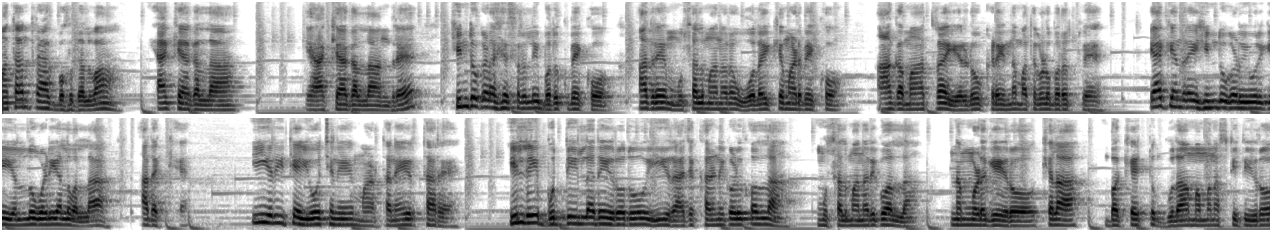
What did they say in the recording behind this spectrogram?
ಮತಾಂತರ ಆಗಬಹುದಲ್ವಾ? ಯಾಕೆ ಆಗಲ್ಲ? ಯಾಕೆ ಆಗಲ್ಲ ಅಂದರೆ ಹಿಂದೂಗಳ ಹೆಸರಲ್ಲಿ ಬದುಕಬೇಕು, ಆದರೆ ಮುಸಲ್ಮಾನರ ಓಲೈಕೆ ಮಾಡಬೇಕು. ಆಗ ಮಾತ್ರ ಎರಡೂ ಕಡೆಯಿಂದ ಮತಗಳು ಬರುತ್ತವೆ ಯಾಕೆಂದರೆ ಹಿಂದೂಗಳು ಇವರಿಗೆ ಎಲ್ಲೂ ಒಡೆಯಲ್ವಲ್ಲ ಅದಕ್ಕೆ ಈ ರೀತಿಯ ಯೋಚನೆ ಮಾಡ್ತಾನೆ ಇರ್ತಾರೆ. ಇಲ್ಲಿ ಬುದ್ಧಿ ಇಲ್ಲದೆ ಇರೋದು ಈ ರಾಜಕಾರಣಿಗಳಿಗೂ ಅಲ್ಲ, ಮುಸಲ್ಮಾನರಿಗೂ ಅಲ್ಲ. ನಮ್ಮೊಳಗೆ ಇರೋ ಕೆಲ ಬಕೆಟ್ ಗುಲಾಮ ಮನಸ್ಥಿತಿ ಇರೋ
